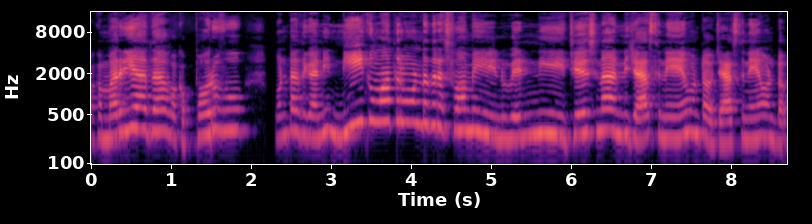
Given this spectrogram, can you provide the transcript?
ఒక మర్యాద ఒక పరువు ఉంటుంది కానీ నీకు మాత్రం ఉండదురా స్వామి. నువ్వెన్ని చేసినా అన్ని చేస్తూనే ఉంటావు చేస్తూనే ఉంటావు.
